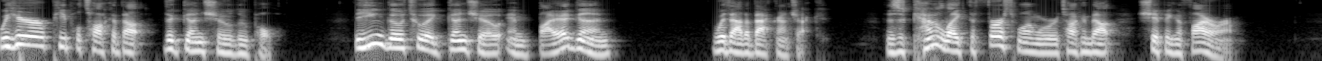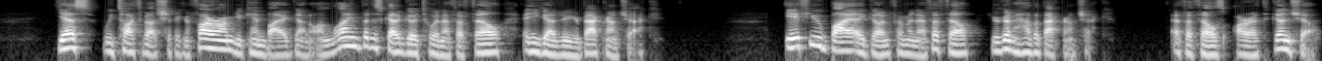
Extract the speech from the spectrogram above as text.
We hear people talk about the gun show loophole. That you can go to a gun show and buy a gun without a background check. This is kind of like the first one where we are talking about shipping a firearm. Yes, we talked about shipping a firearm. You can buy a gun online, but it's got to go to an FFL and you got to do your background check. If you buy a gun from an FFL, you're going to have a background check. FFLs are at the gun show.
